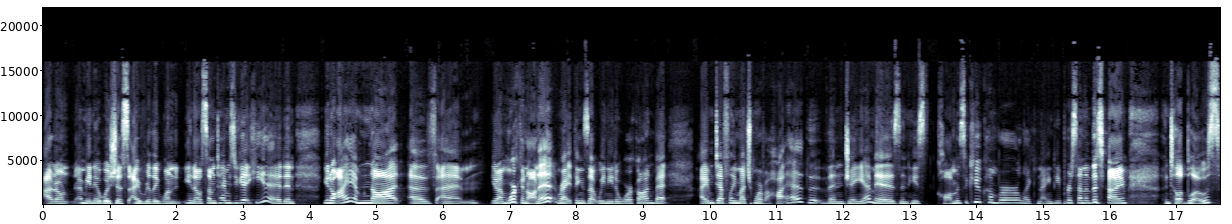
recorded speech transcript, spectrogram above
I don't, I mean, it was just, I really wanted, you know, sometimes you get heated and, you know, I am not of, um, you know, I'm working on it, right? Things that we need to work on, but I'm definitely much more of a hothead th- than JM is. And he's calm as a cucumber, like 90% of the time until it blows.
